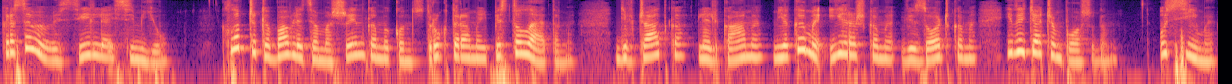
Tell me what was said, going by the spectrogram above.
красиве весілля сім'ю. Хлопчики бавляться машинками, конструкторами й пістолетами, дівчатка ляльками, м'якими іграшками, візочками і дитячим посудом. Усі ми,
